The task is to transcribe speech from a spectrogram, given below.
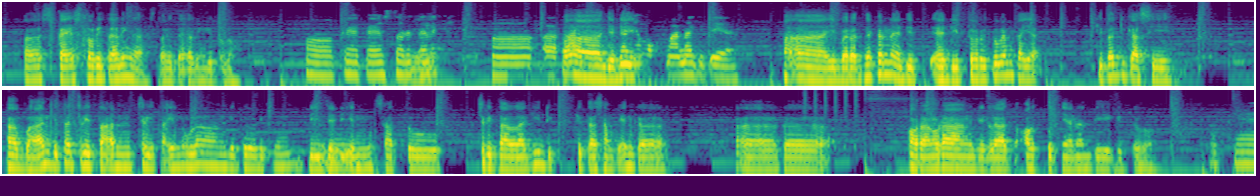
eh, kayak storytelling lah storytelling gitu loh. Oke, kayak storytelling. eh, eh, Ah, jadi arahnya mau ke mana gitu ya? Ah, ah, ibaratnya kan edit editor itu kan kayak kita dikasih ah, bahan kita ceritaan ceritain ulang gitu gitu. Dijadiin satu cerita lagi di- kita sampaikan ke eh, ke orang-orang dilihat outputnya nanti gitu. Oke,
